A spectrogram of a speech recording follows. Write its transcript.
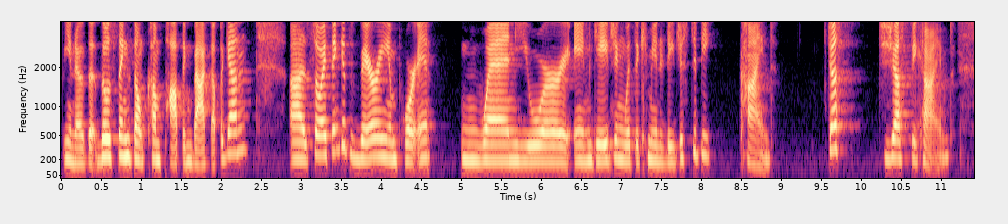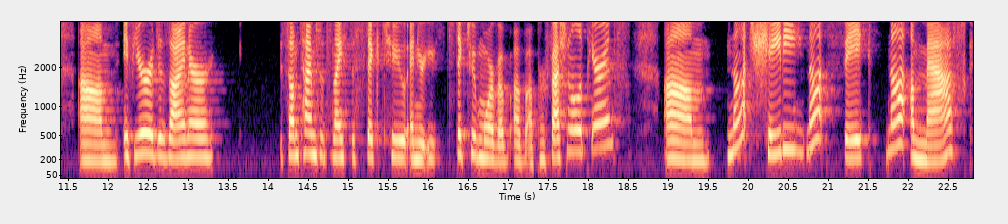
you know that those things don't come popping back up again. Uh, so i think it's very important when you're engaging with the community just to be kind. Just just be kind um, if you're a designer, sometimes it's nice to stick to and you stick to more of a, of a professional appearance, um, not shady, not fake, not a mask.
